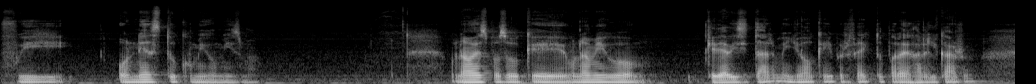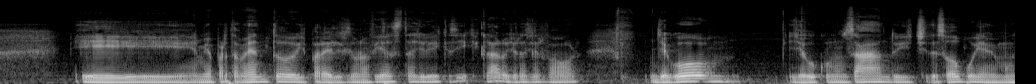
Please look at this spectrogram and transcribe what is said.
fui honesto conmigo mismo. Una vez pasó que un amigo quería visitarme y yo, ok, perfecto, para dejar el carro. Y en mi apartamento y para irse a una fiesta, yo le dije que sí, que claro, yo le hacía el favor. Llegó, y llegó con un sándwich de Subway, a mí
